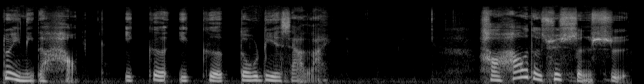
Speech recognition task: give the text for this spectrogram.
对你的好。一个一个都列下来，好好的去审视，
